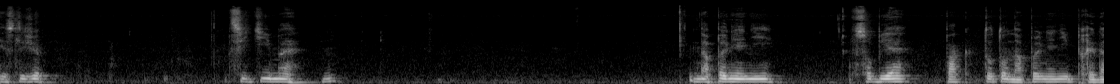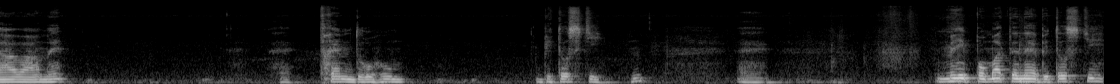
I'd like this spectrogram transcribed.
jestliže cítíme hm, naplnění v sobě, pak toto naplnění předáváme eh, třem druhům bytostí. Hm? Eh, my pomatené bytosti,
